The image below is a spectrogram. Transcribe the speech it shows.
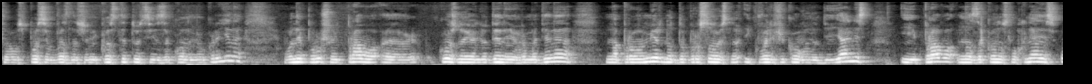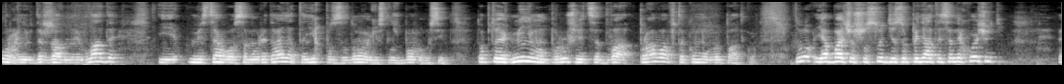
та у спосіб визначений Конституцією і законами України, вони порушують право е, кожної людини і громадянина на правомірну, добросовісну і кваліфіковану діяльність і право на законослухняність органів державної влади і місцевого самоврядування та їх посадових і службових осіб. Тобто, як мінімум, порушується два права в такому випадку. Ну, я бачу, що судді зупинятися не хочуть е,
